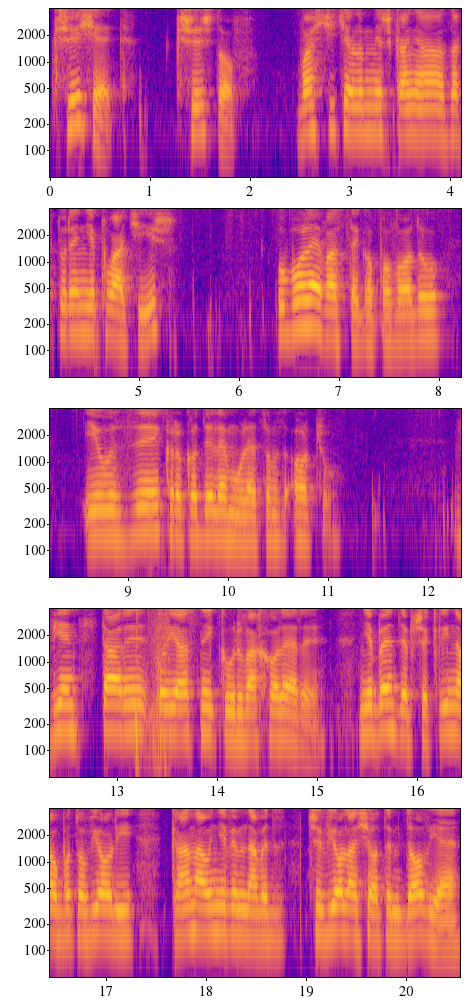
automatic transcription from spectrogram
Krzysiek, Krzysztof, właściciel mieszkania, za które nie płacisz, ubolewa z tego powodu i łzy krokodyle mu lecą z oczu. Więc stary do jasnej kurwa cholery. Nie będę przeklinał, bo to Wioli kanał, nie wiem nawet czy Wiola się o tym dowie.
